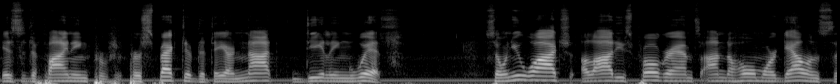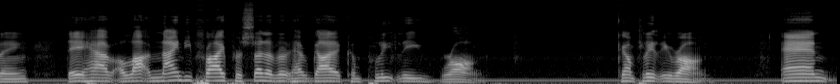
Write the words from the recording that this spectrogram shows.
is the defining per- perspective that they are not dealing with. So when you watch a lot of these programs on the whole Morgellons thing, they have a lot, 95% of it have got it completely wrong. Completely wrong. And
